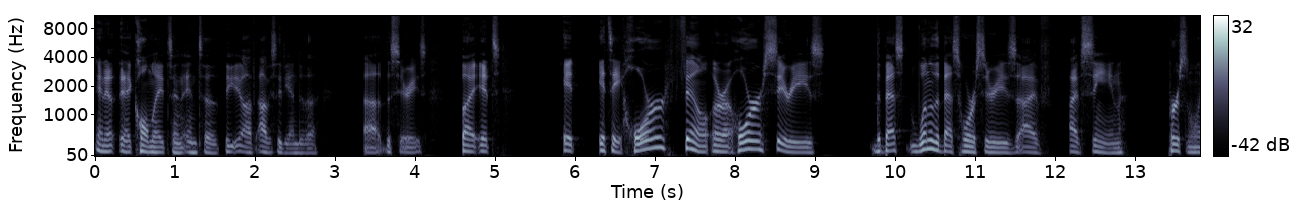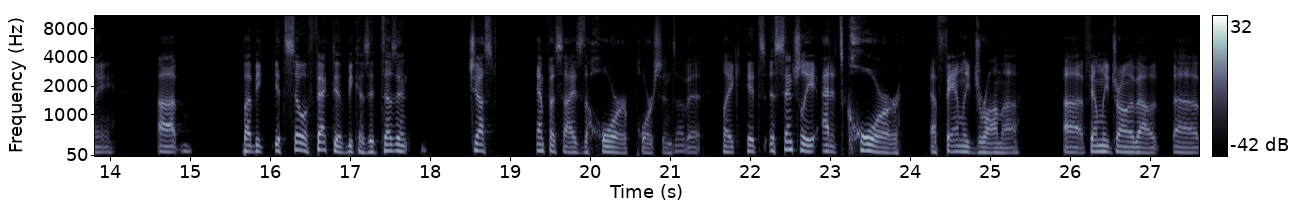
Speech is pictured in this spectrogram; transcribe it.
and it, it culminates in, into the obviously the end of the uh the series. But it's it it's a horror film or a horror series the best one of the best horror series i've i've seen personally. Uh but be, it's so effective because it doesn't just emphasize the horror portions of it. Like it's essentially at its core a family drama uh family drama about uh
